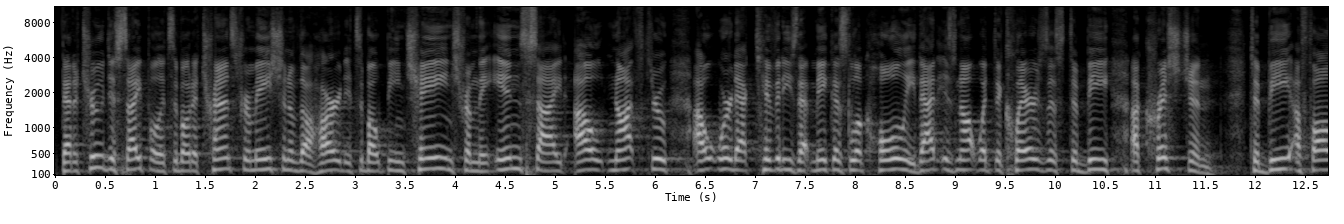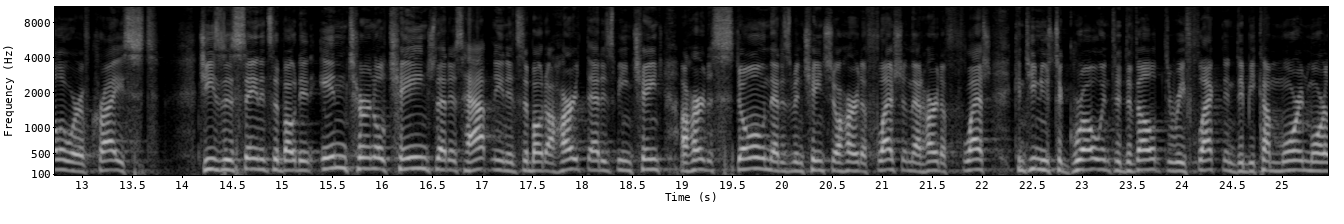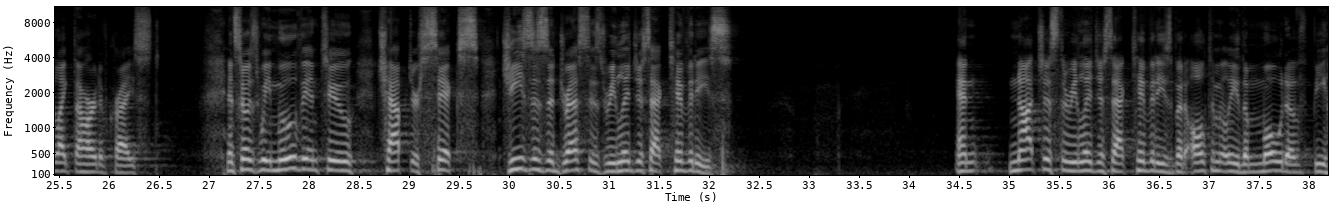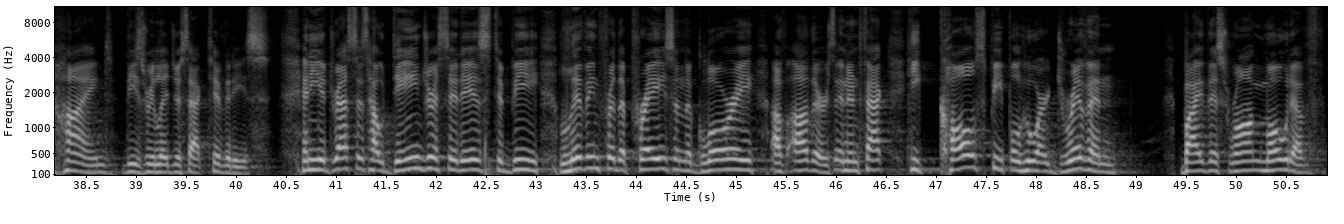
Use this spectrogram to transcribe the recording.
That a true disciple, it's about a transformation of the heart. It's about being changed from the inside out, not through outward activities that make us look holy. That is not what declares us to be a Christian, to be a follower of Christ. Jesus is saying it's about an internal change that is happening. It's about a heart that is being changed, a heart of stone that has been changed to a heart of flesh, and that heart of flesh continues to grow and to develop, to reflect, and to become more and more like the heart of Christ. And so, as we move into chapter 6, Jesus addresses religious activities. And not just the religious activities, but ultimately the motive behind these religious activities. And he addresses how dangerous it is to be living for the praise and the glory of others. And in fact, he calls people who are driven by this wrong motive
